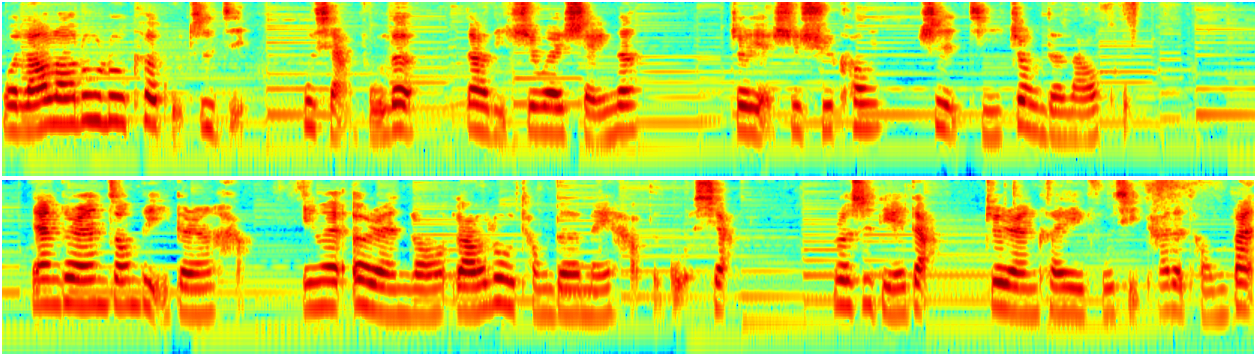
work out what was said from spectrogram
我劳劳碌碌，刻苦自己，不享福乐，到底是为谁呢？”这也是虚空，是极重的劳苦。两个人总比一个人好，因为二人劳劳碌同得美好的果效。若是跌倒，这人可以扶起他的同伴；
